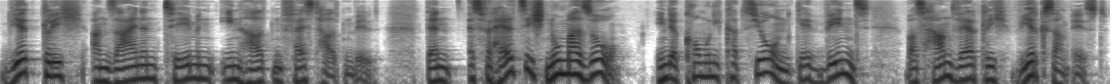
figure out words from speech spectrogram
wirklich an seinen Themeninhalten festhalten will. Denn es verhält sich nun mal so. In der Kommunikation gewinnt, was handwerklich wirksam ist.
